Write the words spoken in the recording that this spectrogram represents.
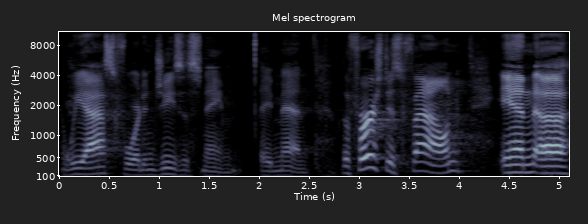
and we ask for it in Jesus' name. Amen. The first is found in uh,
